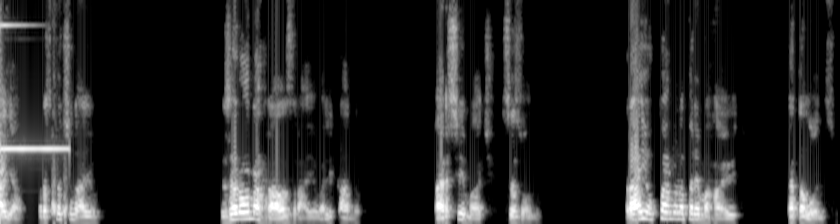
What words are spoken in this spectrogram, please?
А я розпочинаю. Жерона грала з Райо Валікано. Перший матч сезону. Райо впевнено перемагають каталонців.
